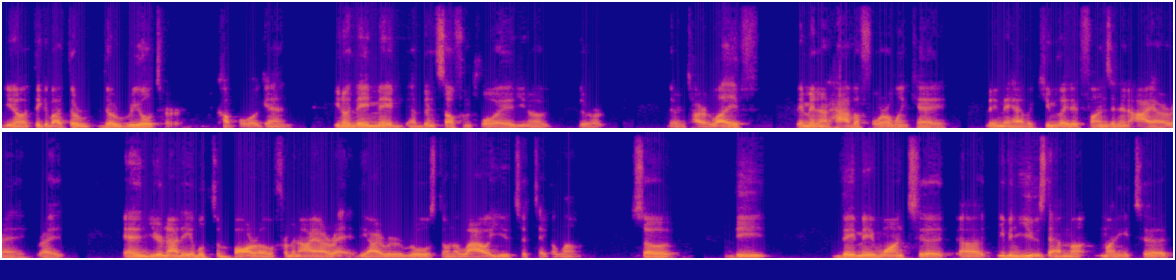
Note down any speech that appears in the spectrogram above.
you know, think about the, the realtor couple again. You know, they may have been self-employed, you know, their, their entire life. They may not have a 401k. They may have accumulated funds in an IRA, right? and you're not able to borrow from an IRA. The IRA rules don't allow you to take a loan. So the they may want to uh, even use that mo money to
